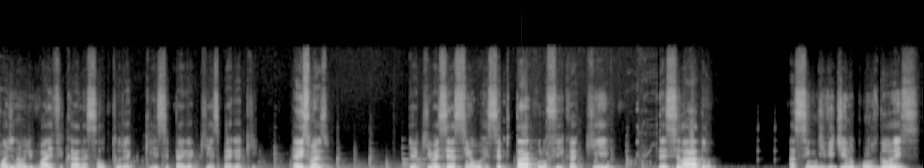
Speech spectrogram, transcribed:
Pode não, ele vai ficar nessa altura aqui. Esse pega aqui, esse pega aqui. É isso mesmo. E aqui vai ser assim, ó. O receptáculo fica aqui, desse lado. Assim, dividindo com os dois.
